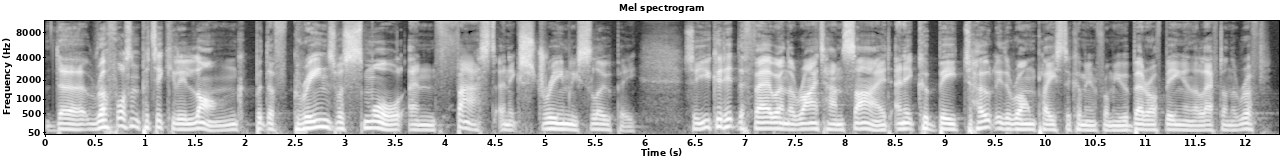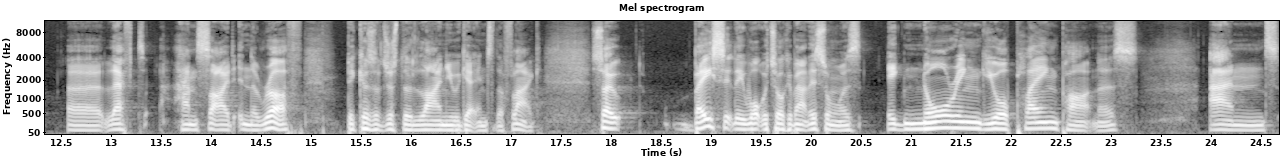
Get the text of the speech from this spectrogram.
The rough wasn't particularly long, but the greens were small and fast and extremely slopey. So you could hit the fairway on the right hand side, and it could be totally the wrong place to come in from. You were better off being in the left on the rough, uh, left hand side in the rough because of just the line you would get into the flag. So basically, what we're talking about this one was ignoring your playing partners and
